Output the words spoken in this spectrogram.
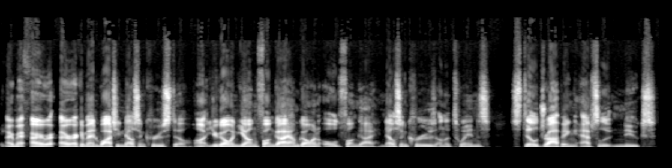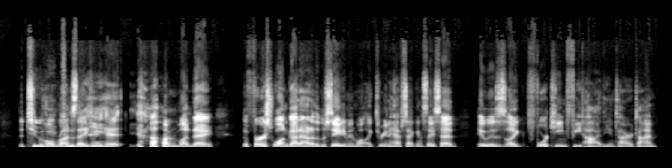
give I, re- I, re- I recommend watching Nelson Cruz still. Uh, you're going young fun guy. I'm going old fun guy. Nelson Cruz on the Twins still dropping absolute nukes. The two Yeah, home runs that he hit on Monday. The first one got out of the stadium in what like three and a half seconds. They said it was like 14 feet high the entire time,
